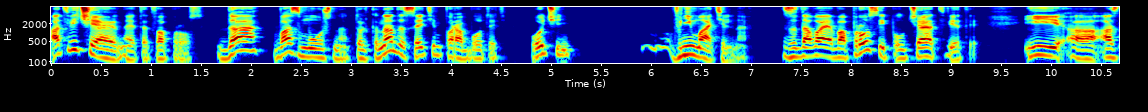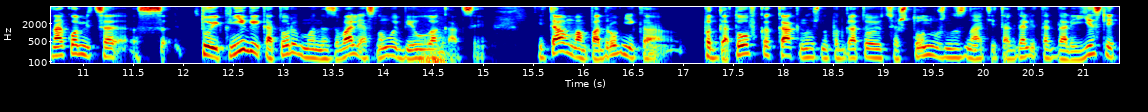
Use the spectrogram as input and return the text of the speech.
Отвечаю на этот вопрос. Да, возможно, только надо с этим поработать очень внимательно, задавая вопросы и получая ответы. И а, ознакомиться с той книгой, которую мы называли «Основы биолокации». И там вам подробненько подготовка, как нужно подготовиться, что нужно знать и так далее, и так далее. Если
